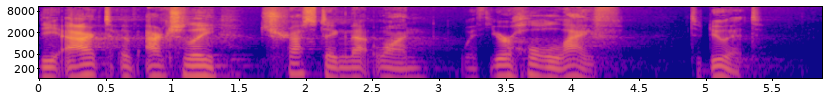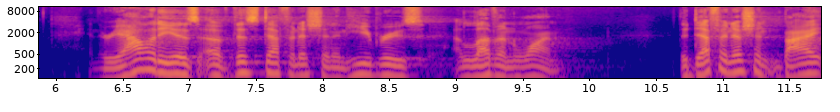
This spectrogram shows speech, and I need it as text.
the act of actually trusting that one with your whole life to do it. And the reality is of this definition in Hebrews 11:1. 1, the definition by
